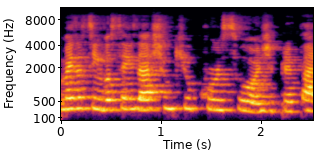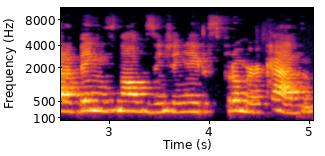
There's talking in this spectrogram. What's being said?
Mas, assim, vocês acham que o curso hoje prepara bem os novos engenheiros para o mercado?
